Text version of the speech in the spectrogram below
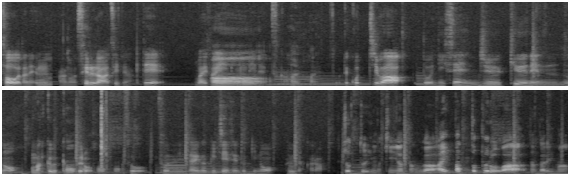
そうだね、うん。うん。あのセルラーはついてなくて w i f あ i ー。オンリーのやつか、はいはい。でこっちはと2019年の MacBook ほうほう Pro ほうほう。そう。そうだね。大学1年生の時の風だから。ちょっと今気になったのが iPad Pro はだから今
